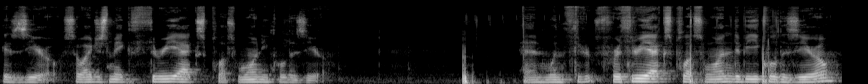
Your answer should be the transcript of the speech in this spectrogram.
is 0. So I just make 3x plus 1 equal to 0. And when for 3x plus 1 to be equal to 0,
